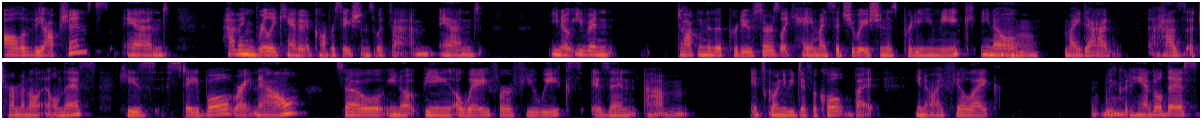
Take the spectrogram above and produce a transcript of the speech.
all of the options and having really candid conversations with them. And, you know, even talking to the producers, like, hey, my situation is pretty unique. You know, Mhm. my dad has a terminal illness. He's stable right now. So, you know, being away for a few weeks isn't um it's going to be difficult, but you know, I feel like we could handle this.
